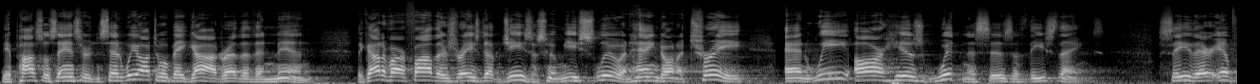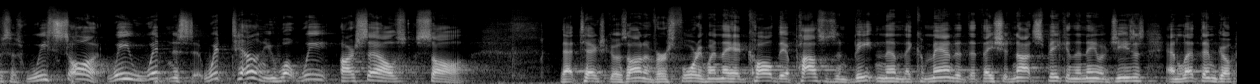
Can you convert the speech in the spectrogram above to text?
The apostles answered and said, We ought to obey God rather than men. The God of our fathers raised up Jesus, whom ye slew and hanged on a tree, and we are his witnesses of these things. See their emphasis. We saw it. We witnessed it. We're telling you what we ourselves saw. That text goes on in verse 40. When they had called the apostles and beaten them, they commanded that they should not speak in the name of Jesus and let them go.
